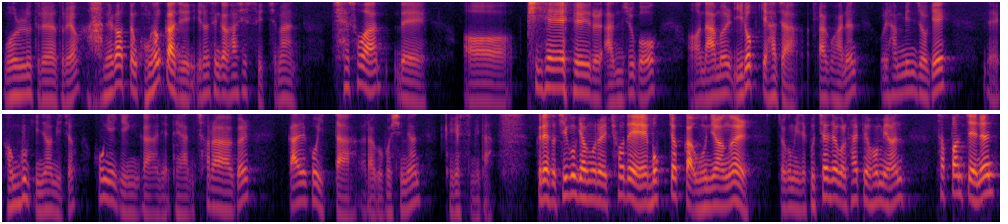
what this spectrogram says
뭘로 들어야 들어요? 아, 내가 어떤 공헌까지 이런 생각 하실 수 있지만 최소한 네, 어, 피해를 안 주고 어, 남을 이롭게 하자라고 하는 우리 한민족의 네, 건국 이념이죠. 홍익 인간에 대한 철학을 깔고 있다라고 보시면 되겠습니다. 그래서 지구 경으로의 초대의 목적과 운영을 조금 이제 구체적으로 살펴보면 첫 번째는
